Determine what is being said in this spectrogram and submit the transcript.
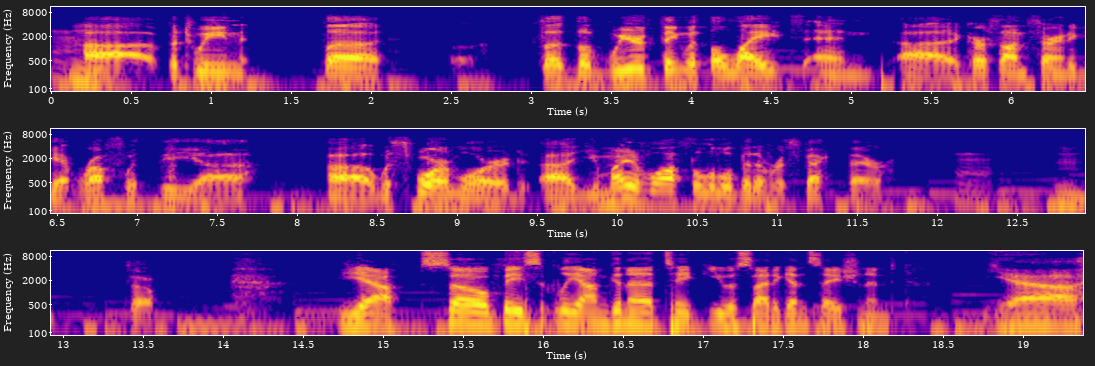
Hmm. Uh, between the the the weird thing with the lights and uh, Curson starting to get rough with the uh, uh, with Swarm Lord, uh, you might have lost a little bit of respect there. Hmm. So Yeah, so basically, I'm gonna take you aside again, Station, and yeah,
